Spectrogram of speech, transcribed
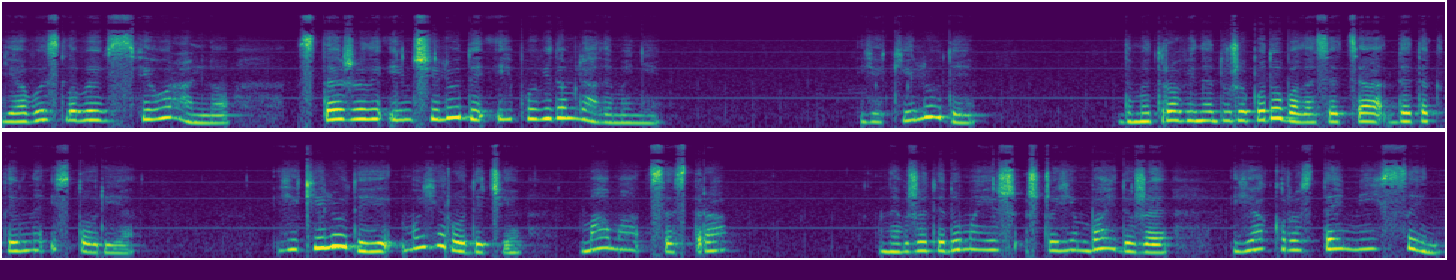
Я висловився фігурально, стежили інші люди і повідомляли мені. Які люди? Дмитрові не дуже подобалася ця детективна історія. Які люди, мої родичі, мама, сестра. Невже ти думаєш, що їм байдуже, як росте мій син?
